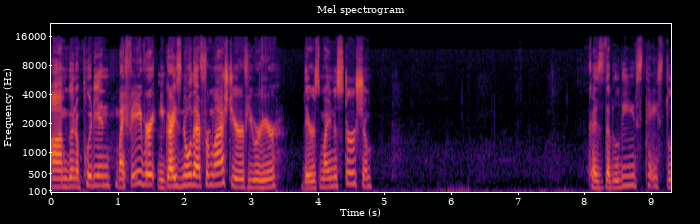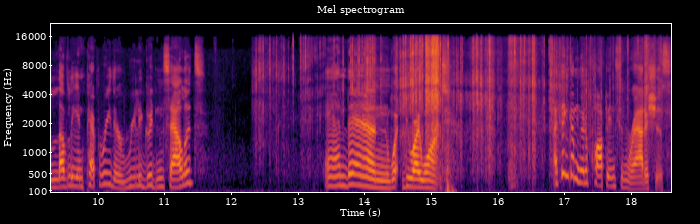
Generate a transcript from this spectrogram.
I'm gonna put in my favorite, you guys know that from last year if you were here. There's my nasturtium. because the leaves taste lovely and peppery. They're really good in salads. And then what do I want? I think I'm going to pop in some radishes.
